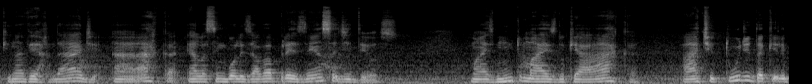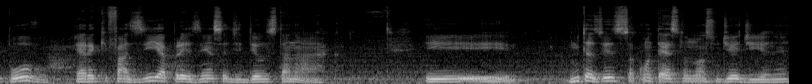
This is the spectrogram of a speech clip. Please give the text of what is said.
Que na verdade a arca ela simbolizava a presença de Deus, mas muito mais do que a arca, a atitude daquele povo era que fazia a presença de Deus estar na arca. E muitas vezes isso acontece no nosso dia a dia, né?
